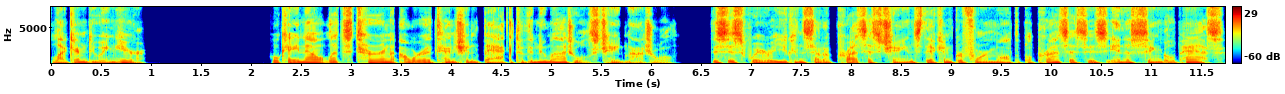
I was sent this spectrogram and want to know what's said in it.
like I'm doing here. Okay, now let's turn our attention back to the new Modules chain module. This is where you can set up process chains that can perform multiple processes in a single pass.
